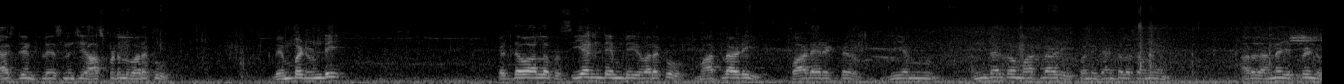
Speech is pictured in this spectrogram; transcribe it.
యాక్సిడెంట్ ప్లేస్ నుంచి హాస్పిటల్ వరకు వెంబడి ఉండి పెద్దవాళ్ళకు సిఎండ్ఎండి వరకు మాట్లాడి పా డైరెక్టర్ జిఎం అందరితో మాట్లాడి కొన్ని గంటల సమయం. ఆ రోజు అన్న చెప్పిండు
